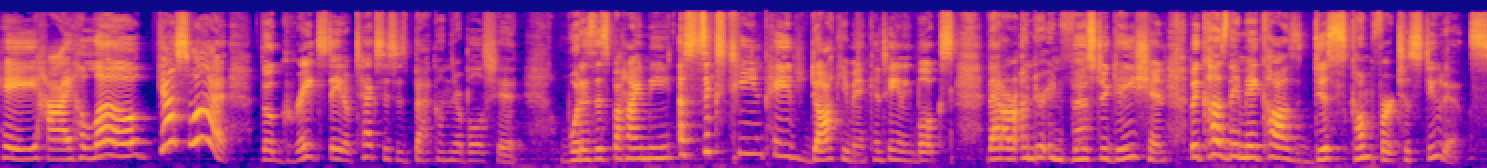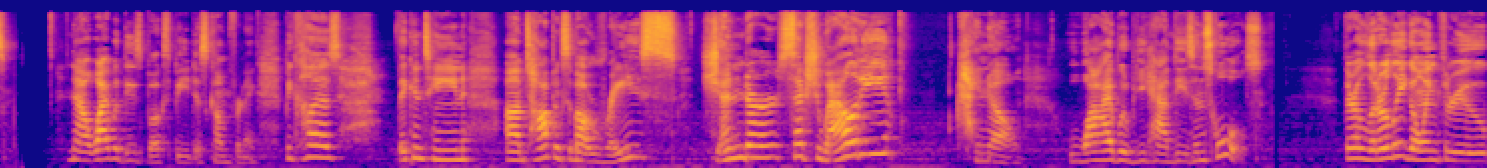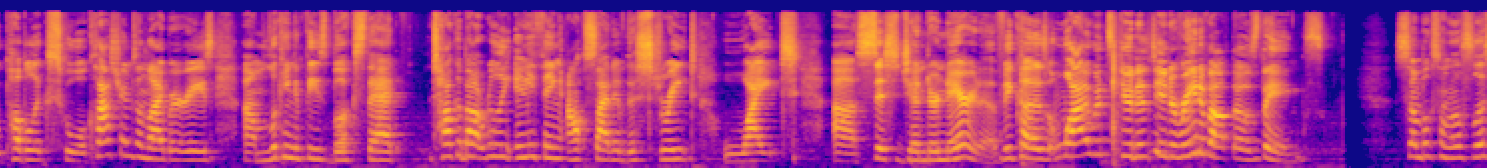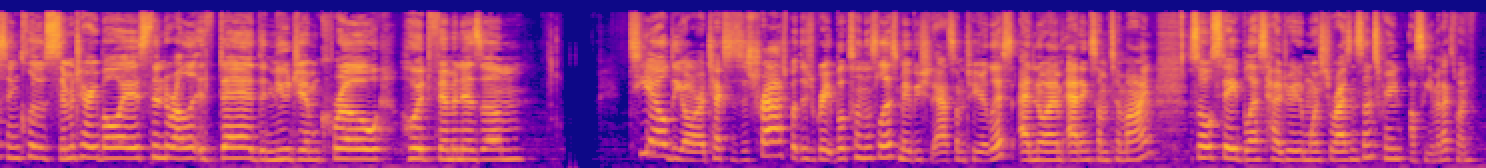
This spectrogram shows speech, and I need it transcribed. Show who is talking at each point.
Speaker 1: Hey, hi, hello. Guess what? The great state of Texas is back on their bullshit. What is this behind me? A 16 page document containing books that are under investigation because they may cause discomfort to students. Now, why would these books be discomforting? Because they contain um, topics about race, gender, sexuality. I know. Why would we have these in schools? They're literally going through public school classrooms and libraries, um, looking at these books that talk about really anything outside of the straight white uh, cisgender narrative. Because why would students need to read about those things? Some books on this list include Cemetery Boys, Cinderella is Dead, The New Jim Crow, Hood Feminism. TLDR, Texas is trash, but there's great books on this list. Maybe you should add some to your list. I know I'm adding some to mine. So stay blessed, hydrated, moisturized, and sunscreen. I'll see you in my next one.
